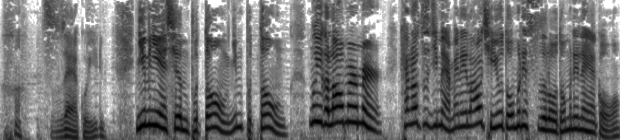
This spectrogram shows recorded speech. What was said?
哼，自然规律。你们年轻人不懂，你们不懂。我一个老妹妹看到自己慢慢的老去，有多么的失落，多么的难过。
